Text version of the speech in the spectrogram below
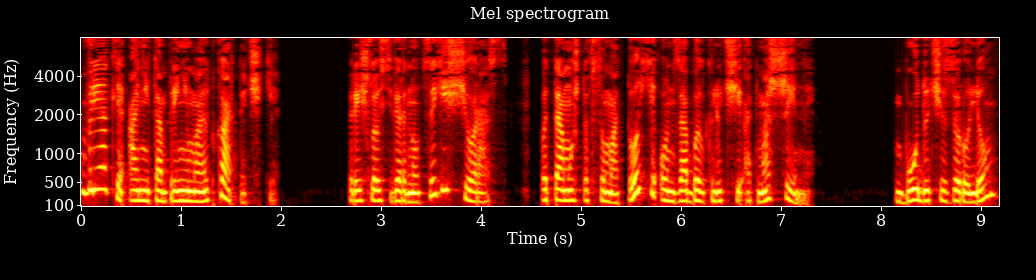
Вряд ли они там принимают карточки. Пришлось вернуться еще раз, потому что в суматохе он забыл ключи от машины. Будучи за рулем,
